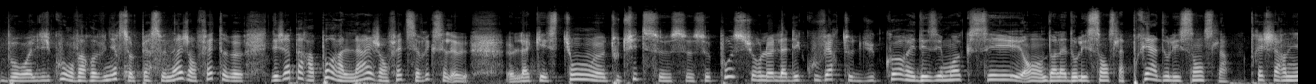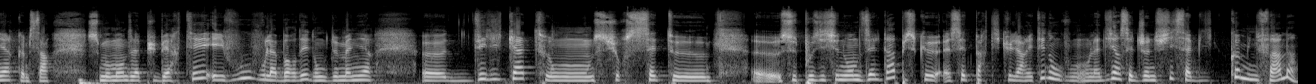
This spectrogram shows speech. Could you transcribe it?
Bon, allez, du coup, on va revenir sur le personnage. En fait, euh, déjà par rapport à l'âge, en fait, c'est vrai que c'est la question euh, tout de suite se, se, se pose sur le, la découverte du corps et des émois que c'est dans l'adolescence, la préadolescence, là très charnière comme ça, ce moment de la puberté. Et vous, vous l'abordez donc de manière euh, délicate sur cette, euh, euh, ce positionnement de Zelda, puisque cette particularité, donc on l'a dit, hein, cette jeune fille s'habille comme une femme.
